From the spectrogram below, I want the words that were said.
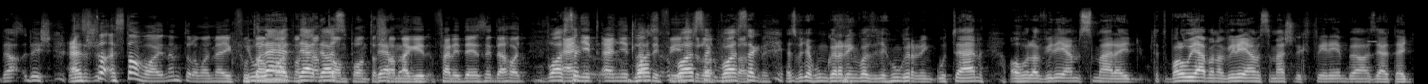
De, de és, Ez, ta, ez tavaly, nem tudom, hogy melyik futam lehet, volt, most de- nem de az- tudom pontosan de- megint felidézni, de hogy valószínűleg- ennyit, ennyit Latifi is mutatni. Ez vagy a Hungaroring, vagy egy Hungaroring után, ahol a Williams már egy, tehát valójában a Williams a második fél évben azért egy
